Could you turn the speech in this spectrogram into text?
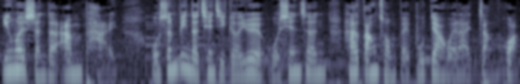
因为神的安排，我生病的前几个月，我先生他刚从北部调回来彰化。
